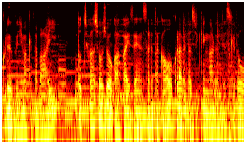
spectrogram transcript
グループに分けた場合どっちが症状が改善されたかを比べた実験があるんですけど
